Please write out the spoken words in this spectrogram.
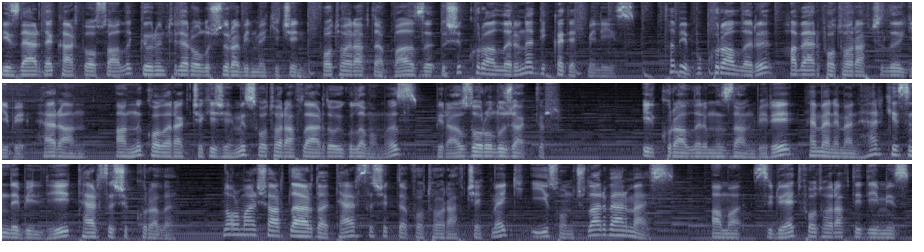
Bizler de kartpostallık görüntüler oluşturabilmek için fotoğrafta bazı ışık kurallarına dikkat etmeliyiz. Tabi bu kuralları haber fotoğrafçılığı gibi her an, anlık olarak çekeceğimiz fotoğraflarda uygulamamız biraz zor olacaktır. İlk kurallarımızdan biri hemen hemen herkesin de bildiği ters ışık kuralı. Normal şartlarda ters ışıkta fotoğraf çekmek iyi sonuçlar vermez. Ama silüet fotoğraf dediğimiz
